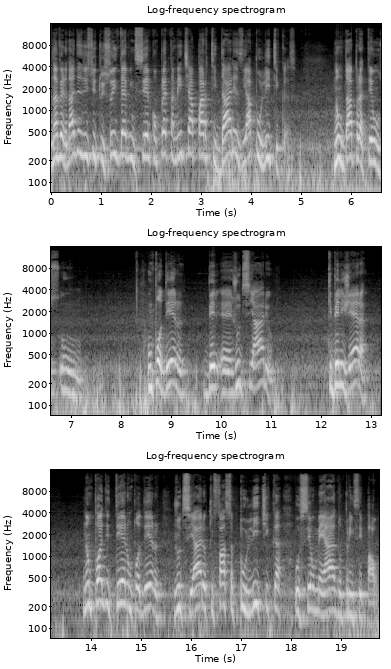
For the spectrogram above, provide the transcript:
Na verdade, as instituições devem ser completamente apartidárias e apolíticas. Não dá para ter um, um, um poder é, judiciário que beligera. Não pode ter um poder judiciário que faça política o seu meado principal.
